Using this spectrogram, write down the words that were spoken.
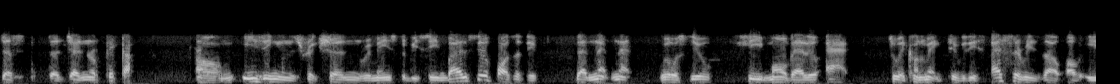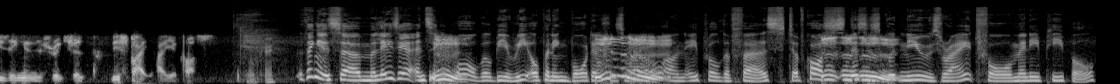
just the general pickup um, easing in restriction remains to be seen. But it's still positive that net net we will still see more value add to economic activities as a result of easing in restriction, despite higher costs. Okay. The thing is, uh, Malaysia and Singapore will be reopening borders as well on April the 1st. Of course, this is good news, right, for many people.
